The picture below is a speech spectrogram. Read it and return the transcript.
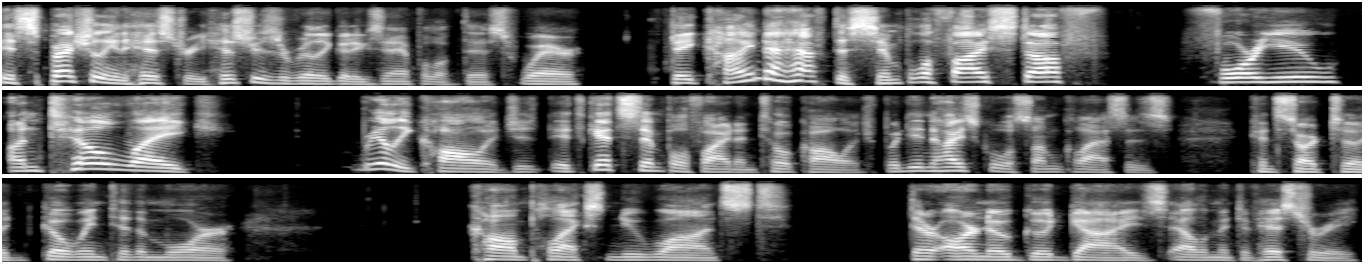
especially in history, history is a really good example of this, where they kind of have to simplify stuff for you until like really college. It, it gets simplified until college, but in high school, some classes can start to go into the more complex, nuanced. There are no good guys element of history.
